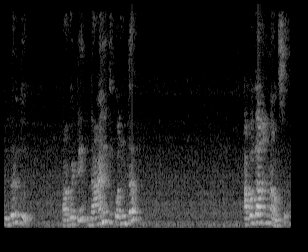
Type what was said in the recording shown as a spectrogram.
కుదరదు. కాబట్టి దానికి కొంత అవగాహన అవసరం.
